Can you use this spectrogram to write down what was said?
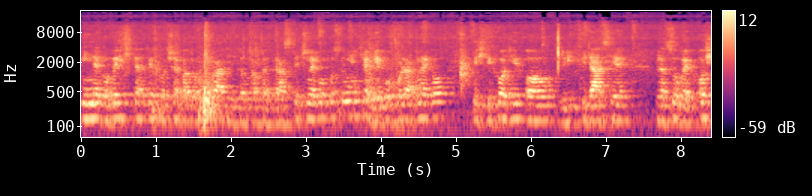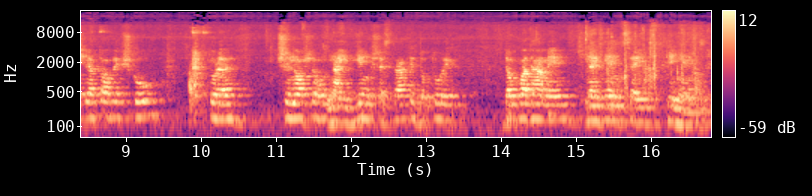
innego wyjścia, tylko trzeba doprowadzić do trochę drastycznego posunięcia, niepopularnego, jeśli chodzi o likwidację placówek oświatowych, szkół, które przynoszą największe straty, do których dokładamy najwięcej pieniędzy.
